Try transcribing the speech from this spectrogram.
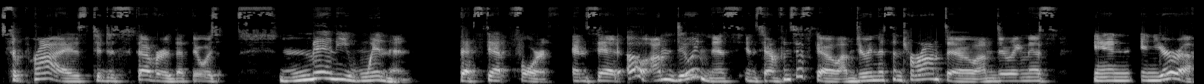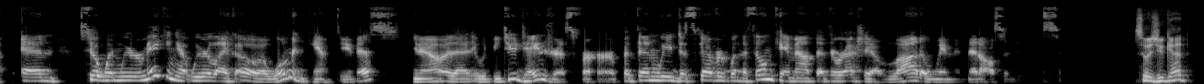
surprised to discover that there was many women that stepped forth and said oh i'm doing this in san francisco. I'm doing this in toronto. I'm doing this in in Europe. And so when we were making it, we were like, oh, a woman can't do this, you know, that it would be too dangerous for her. But then we discovered when the film came out that there were actually a lot of women that also do this. So as you got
